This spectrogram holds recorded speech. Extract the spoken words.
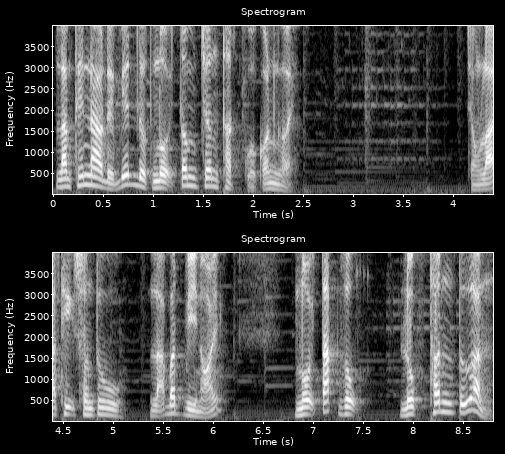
làm thế nào để biết được nội tâm chân thật của con người? Trong lã thị xuân thu lã bất vì nói, nội tác dụng, lục thân tứ ẩn,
